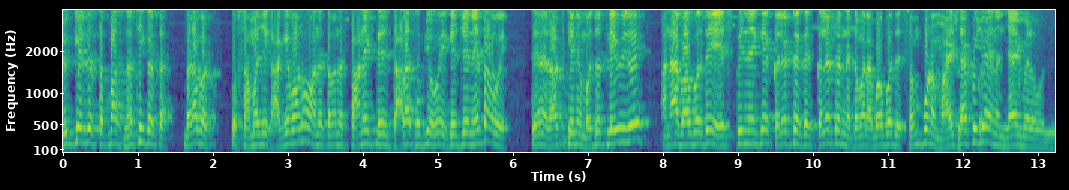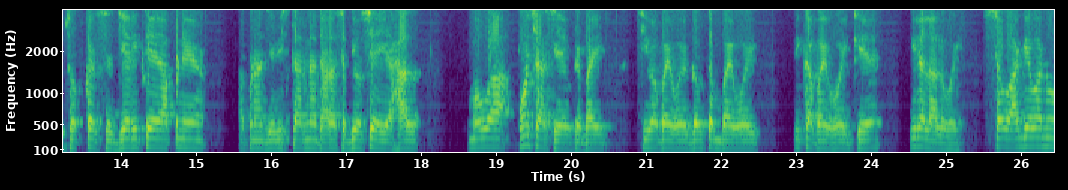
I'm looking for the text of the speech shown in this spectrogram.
યોગ્ય રીતે તપાસ નથી કરતા, બરાબર, તો સામાજિક આગેવાનો અને તમને સ્થાનિક તે ધારાસભ્ય હોય કે જે નેતા હોય તેને રાજકીયની મદદ લેવી જોઈએ અને આ બાબતે એસપી ને કે કલેક્ટર કલેક્ટરને તમારે બાબતે સંપૂર્ણ માહિતી આપવી જોઈએ અને ન્યાય મેળવવો જોઈએ. ચોક્કસ જે રીતે આપણે આપણા જે વિસ્તારના ધારાસભ્યો છે એ હાલ મહુવા પહોંચ્યા છે કે ભાઈ શિવાભાઈ હોય ગૌતમભાઈ હોય ભીખાભાઈ હોય કે હીરાલાલ હોય સૌ આગેવાનો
